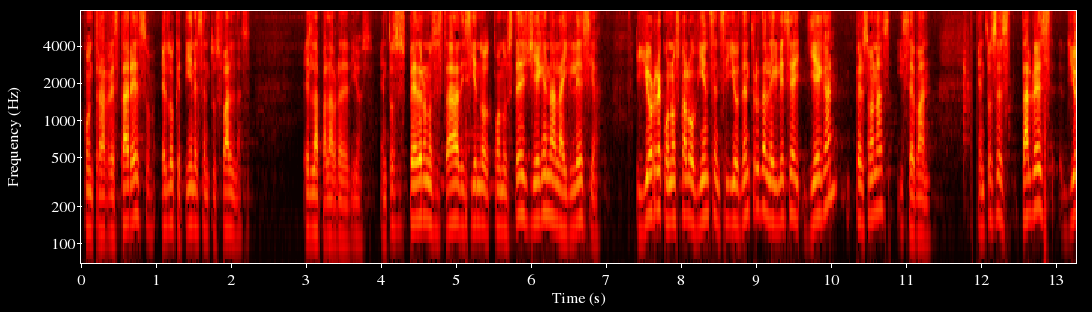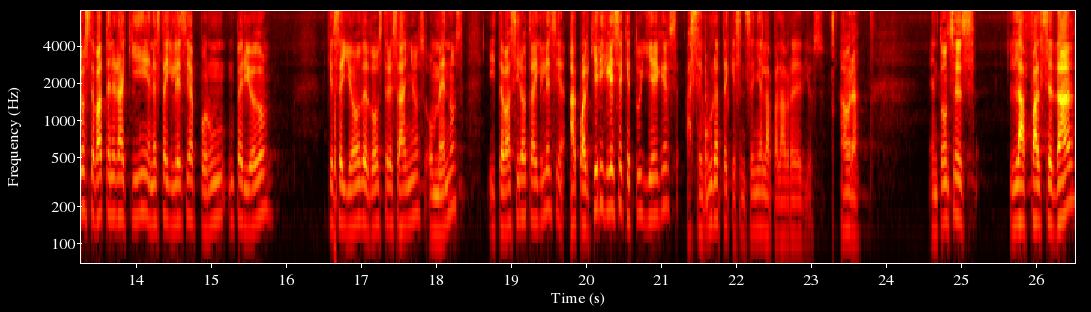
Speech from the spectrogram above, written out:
contrarrestar eso? Es lo que tienes en tus faldas, es la palabra de Dios. Entonces, Pedro nos está diciendo, cuando ustedes lleguen a la iglesia, y yo reconozco algo bien sencillo, dentro de la iglesia llegan personas y se van. Entonces, tal vez Dios te va a tener aquí en esta iglesia por un, un periodo, qué sé yo, de dos, tres años o menos, y te vas a ir a otra iglesia. A cualquier iglesia que tú llegues, asegúrate que se enseñe la palabra de Dios. Ahora, entonces, la falsedad,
